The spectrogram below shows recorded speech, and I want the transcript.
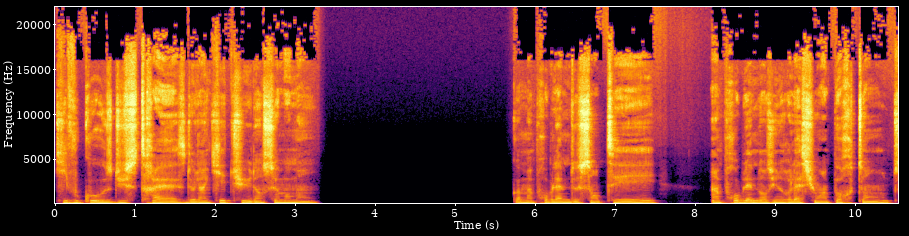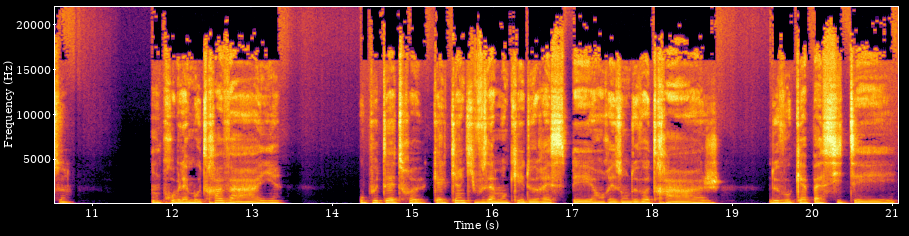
qui vous cause du stress, de l'inquiétude en ce moment, comme un problème de santé, un problème dans une relation importante, un problème au travail, ou peut-être quelqu'un qui vous a manqué de respect en raison de votre âge, de vos capacités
